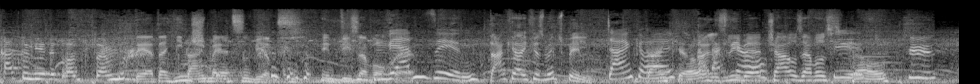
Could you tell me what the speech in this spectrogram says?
Gratuliere trotzdem. Der dahinschmelzen wird in dieser Woche. Wir werden sehen. Danke euch fürs Mitspielen. Danke, Danke euch. auch. Alles Danke Liebe. auch. Ciao, servus. Tschüss. Ciao. Tschüss.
